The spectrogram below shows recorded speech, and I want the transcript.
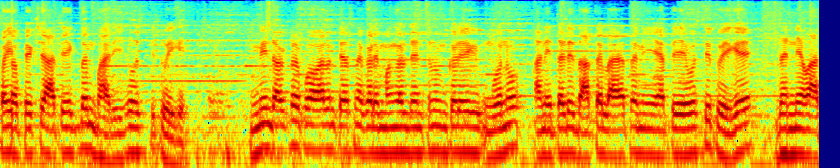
पहिल्यापेक्षा आता एकदम भारी व्यवस्थित होई गे मी डॉक्टर पवार आणि त्यासनाकडे मंगल डेंटनकडे बनू आणि तडे दात लायात आणि ते व्यवस्थित होई गे धन्यवाद.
